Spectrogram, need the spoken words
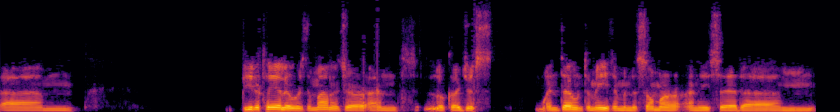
Um, Peter Taylor was the manager, and look, I just went down to meet him in the summer, and he said, um,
